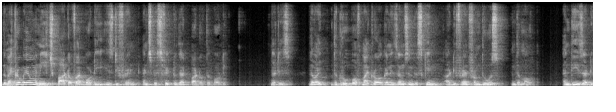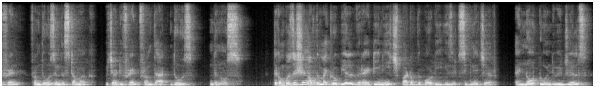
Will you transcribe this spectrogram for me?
The microbiome in each part of our body is different and specific to that part of the body. That is, the, the group of microorganisms in the skin are different from those in the mouth, and these are different from those in the stomach, which are different from that those in the nose. The composition of the microbial variety in each part of the body is its signature, and no two individuals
